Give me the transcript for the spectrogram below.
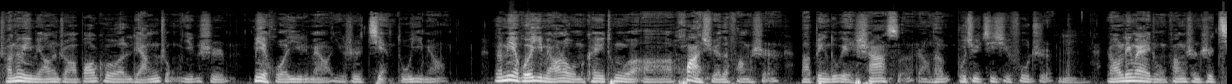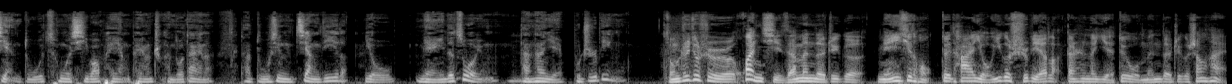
传统疫苗呢主要包括两种，一个是灭活疫苗，一个是减毒疫苗。那灭活疫苗呢，我们可以通过啊、化学的方式把病毒给杀死，让它不去继续复制。嗯。然后另外一种方式是减毒，通过细胞培养，培养很多代呢，它毒性降低了，有免疫的作用，但它也不治病了。总之就是唤起咱们的这个免疫系统，对它有一个识别了，但是呢，也对我们的这个伤害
